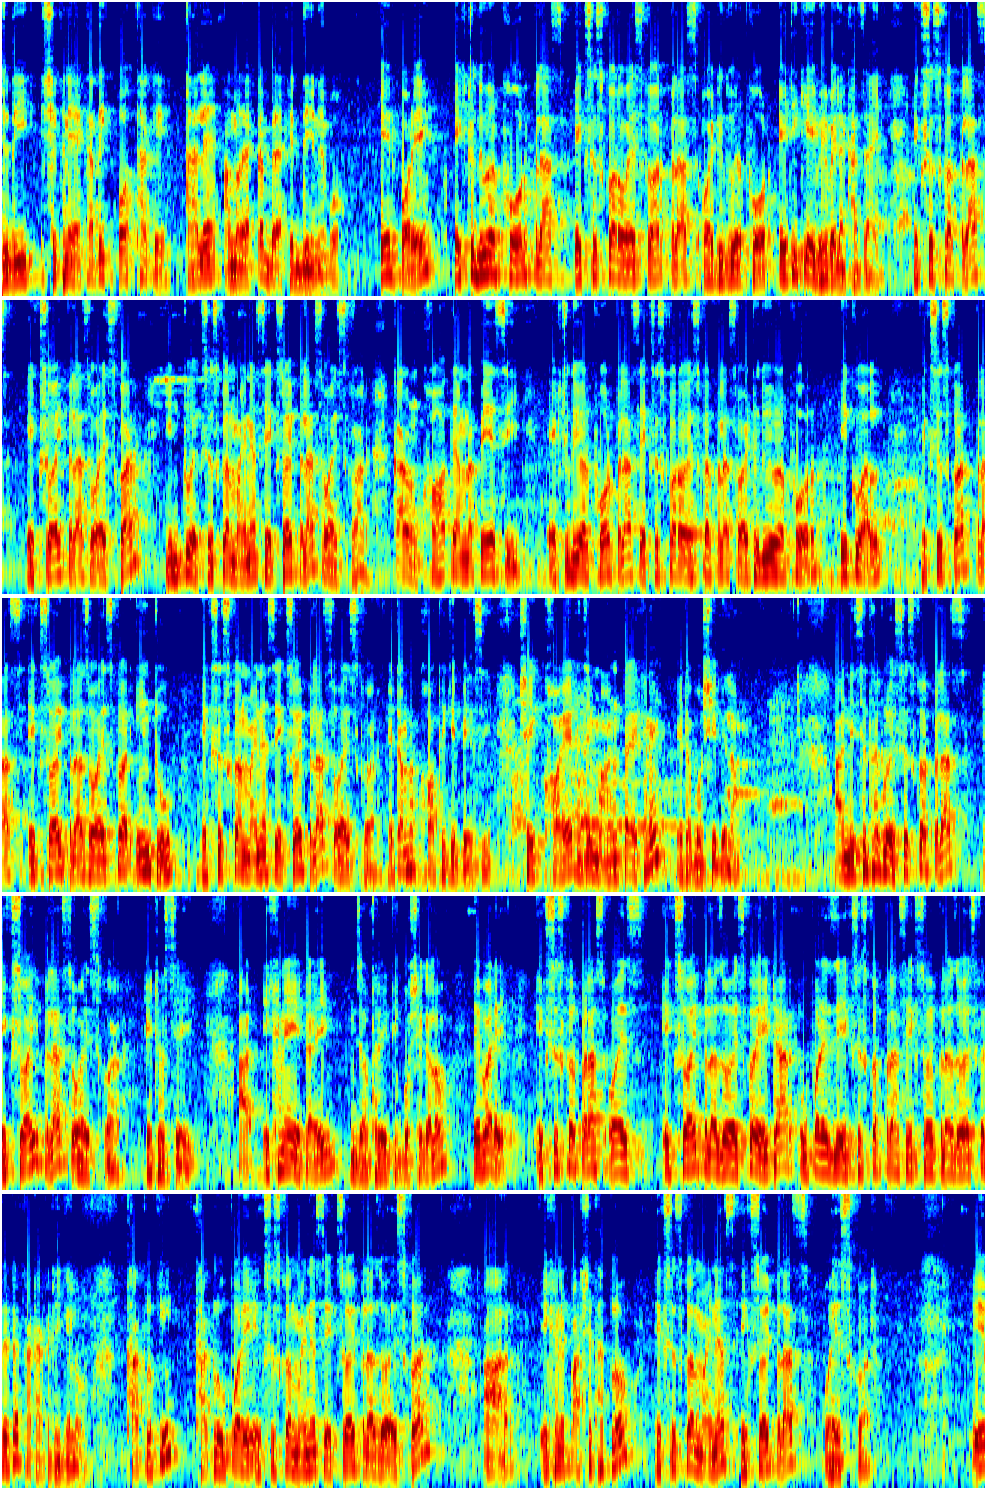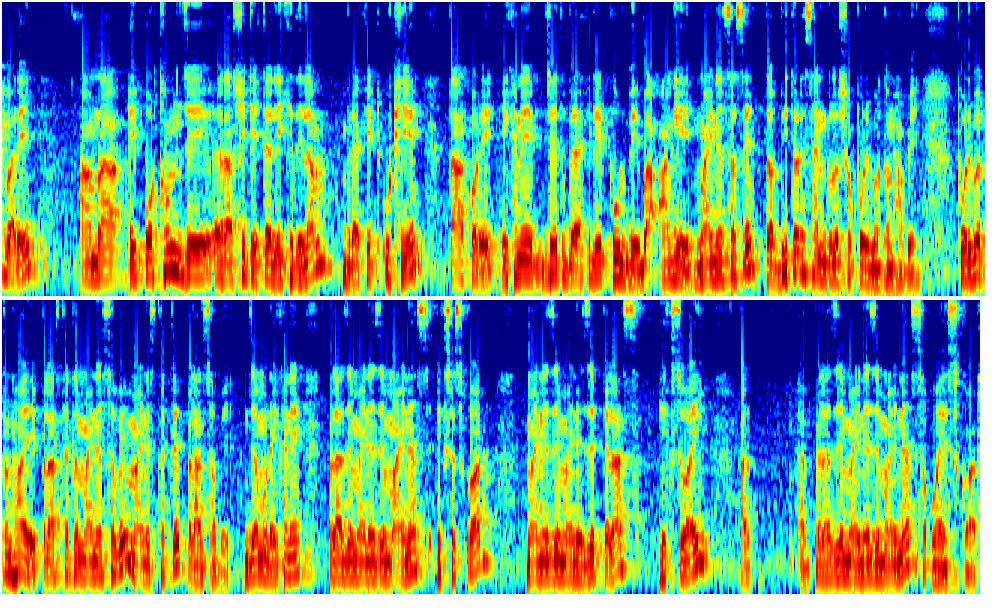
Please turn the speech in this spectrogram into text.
যদি সেখানে একাধিক পথ থাকে, তাহলে আমরা একটা ব্র্যাকেট দিয়ে নেব। এরপরে x to power four plus x square y square plus y to power four এটিকে এইভাবে লেখা যায়। X square plus x y plus y square into x square minus x y plus y square কারণ খতে আমরা পেয়েছি x to power four plus x square y square plus y to power four equal x square plus x y plus y square into x square minus x y plus y square এটা আমরা খ থেকে পেয়েছি। সেই ক্ষয়ের যে মানটা এখানে এটা বসিয়ে দিলাম। আর নিচে থাকল x square plus x y plus y square এটা হচ্ছে এই। আর এখানে এটাই যথারীতি বসে গেল। এবারে x square plus y x y plus y square এটার উপরে যে x square plus x y plus y square এটা কাটাকাটি গেল। থাকল কি? থাকল উপরে x square minus x y plus y square আর এখানে পাশে থাকল x square minus x y plus y square এবারে আমরা এই প্রথম যে রাশিটি এটা লিখে দিলাম, ব্র্যাকেট উঠিয়ে, তারপরে এখানে যেহেতু ব্র্যাকেটের পূর্বে বা আগে মাইনাস আছে, তো ভিতরে সাইনগুলো সব পরিবর্তন হবে। পরিবর্তন হয় প্লাস থাকলে মাইনাস হবে মাইনাস থাকলে প্লাস হবে। যেমন এখানে প্লাসে মাইনাসে মাইনাস এক্স স্কোয়ার মাইনাসে মাইনাসে প্লাস এক্স ওয়াই আর প্লাসে মাইনাসে মাইনাস ওয়াই স্কোয়ার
